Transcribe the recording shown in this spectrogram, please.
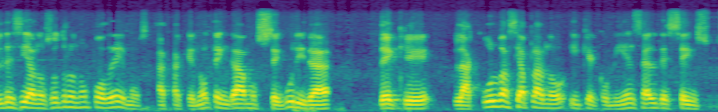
Él decía, nosotros no podemos hasta que no tengamos seguridad de que la curva se aplanó y que comienza el descenso.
